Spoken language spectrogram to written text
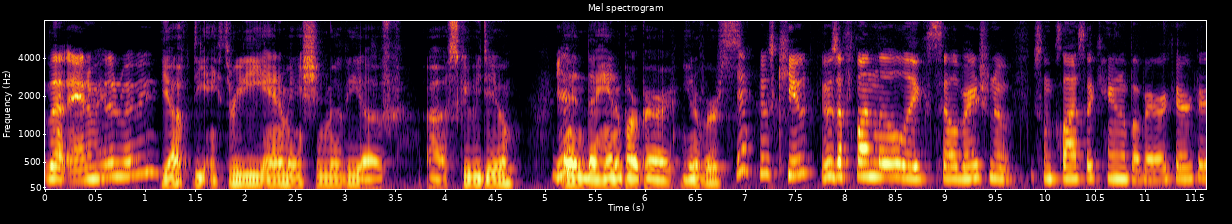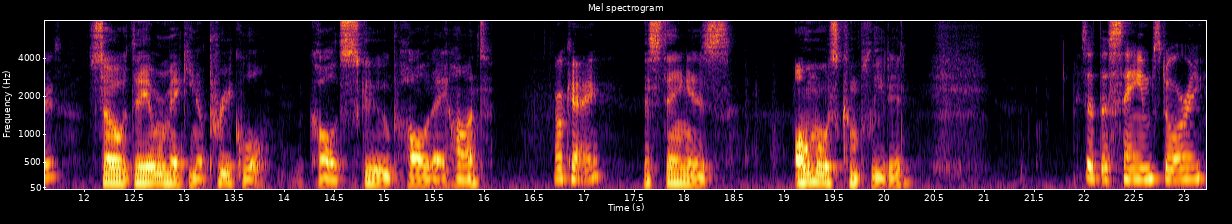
That animated movie? Yep, the 3D animation movie of uh, Scooby Doo Yeah. in the Hanna Barbera universe. Yeah, it was cute. It was a fun little like celebration of some classic Hanna Barbera characters. So they were making a prequel called Scoob Holiday Haunt. Okay. This thing is almost completed, Is it the same story?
